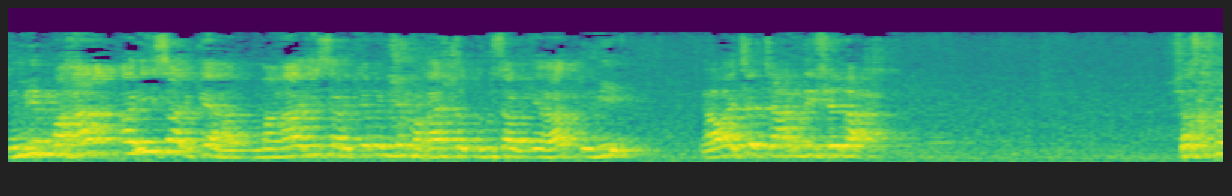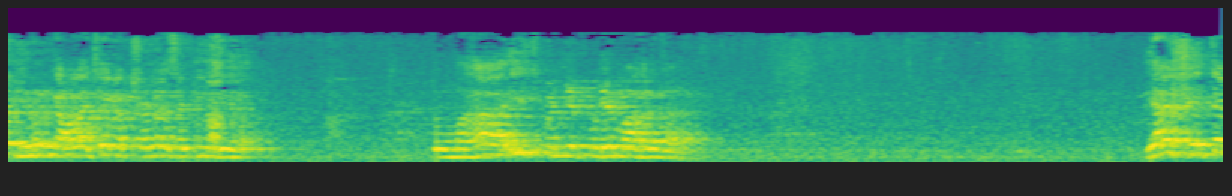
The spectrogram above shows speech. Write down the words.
तुम्ही महाअरी सारखे आहात. महाअरी सारखे म्हणजे महाशत्रू सारखे आहात. तुम्ही गावाच्या चार दिशेला शस्त्र घेऊन गावाच्या रक्षणासाठी उभे तो महाहरीच म्हणजे पुढे महाराजा या शेता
